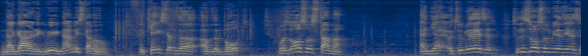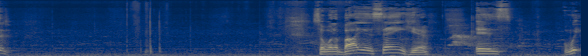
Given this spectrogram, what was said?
Nagar and agree, Nami Stamahu. The case of the of the bolt was also Stama. And yet it's to be Eliezer. So this is also to be Eliezer. So what Abaye is saying here is we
